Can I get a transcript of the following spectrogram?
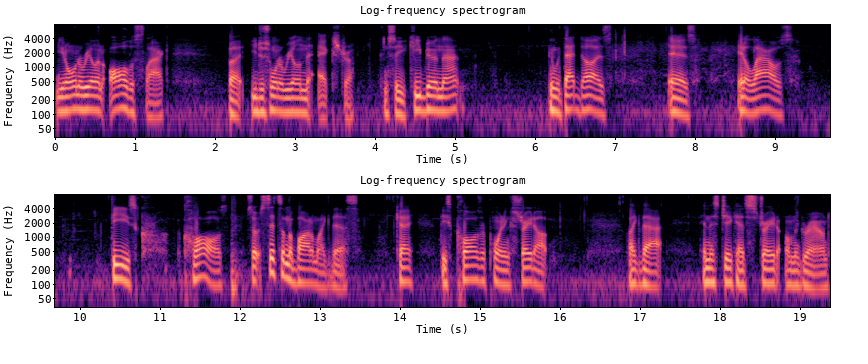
You don't want to reel in all the slack, but you just want to reel in the extra. And so you keep doing that. And what that does is it allows these claws, so it sits on the bottom like this, okay? These claws are pointing straight up like that, and this jig head's straight on the ground.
